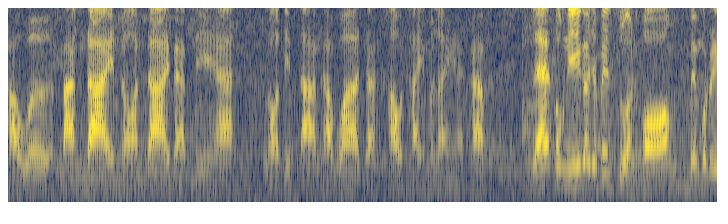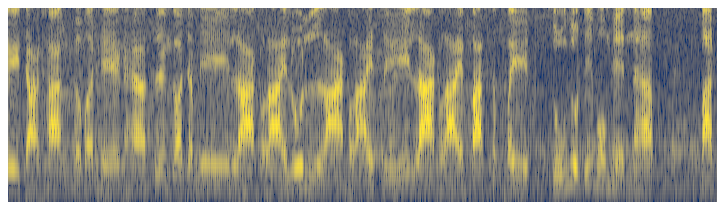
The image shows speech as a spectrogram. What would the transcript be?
Tower ตั้งได้นอนได้แบบนี้ฮะรอติดตามครับว่าจะเข้าไทยเมื่อไหร่นะครับ และตรงนี้ก็จะเป็นส่วนของ Memory จากทาง t h e r m a t e c นะฮะ ซึ่งก็จะมีหลากหลายรุ่น หลากหลายสี หลากหลายบัสสปีด สูงสุดที่ผมเห็นนะครับ บัส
